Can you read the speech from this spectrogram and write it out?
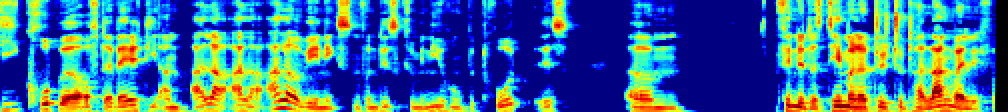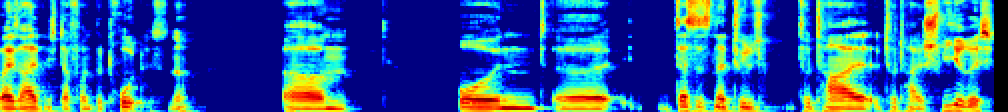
die Gruppe auf der Welt, die am aller, aller, allerwenigsten von Diskriminierung bedroht ist, ähm, findet das Thema natürlich total langweilig, weil sie halt nicht davon bedroht ist. Ne? Ähm, und äh, das ist natürlich total, total schwierig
